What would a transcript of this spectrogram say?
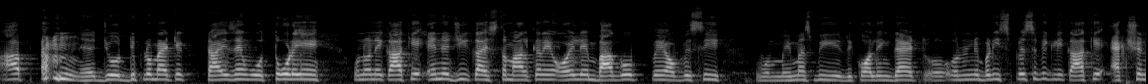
आप जो डिप्लोमेटिक टाइज हैं, वो तोड़ें। उन्होंने कहा कि एनर्जी का इस्तेमाल करें ऑयल एम्बागो पे obviously we must be recalling that उन्होंने बड़ी स्पेसिफिकली कहा कि एक्शन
